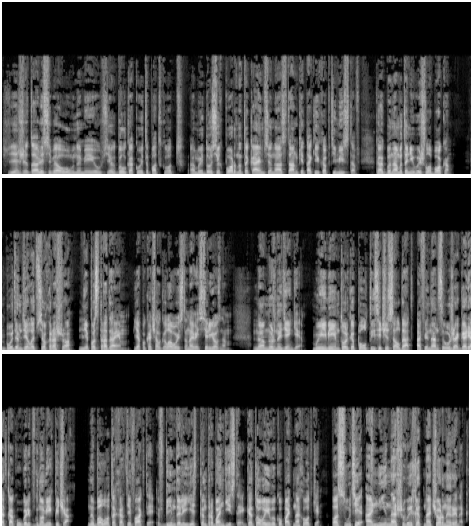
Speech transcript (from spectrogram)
Все считали себя умными, и у всех был какой-то подход, а мы до сих пор натыкаемся на останки таких оптимистов, как бы нам это ни вышло боком. «Будем делать все хорошо, не пострадаем», — я покачал головой, становясь серьезным. «Нам нужны деньги. Мы имеем только полтысячи солдат, а финансы уже горят как уголь в гномиях печах. На болотах артефакты, в Биндале есть контрабандисты, готовые выкупать находки. По сути, они наш выход на черный рынок.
